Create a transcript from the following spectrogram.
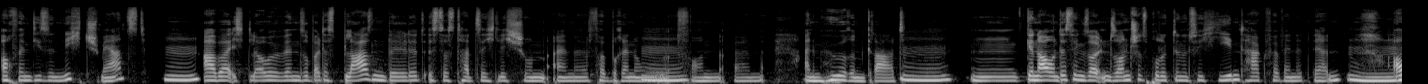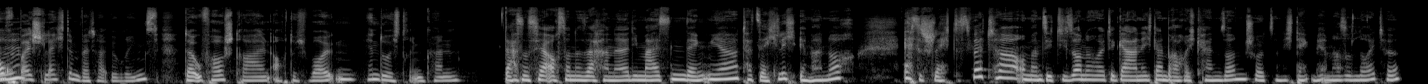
auch wenn diese nicht schmerzt. Mhm. Aber ich glaube, wenn sobald das Blasen bildet, ist das tatsächlich schon eine Verbrennung Mhm. von ähm, einem höheren Grad. Mhm. Mm, Genau, und deswegen sollten Sonnenschutzprodukte natürlich jeden Tag verwendet werden. Mhm. Auch bei schlechtem Wetter übrigens, da UV-Strahlen auch durch Wolken hindurchdringen können. Das ist ja auch so eine Sache, ne? Die meisten denken ja tatsächlich immer noch, es ist schlechtes Wetter und man sieht die Sonne heute gar nicht, dann brauche ich keinen Sonnenschutz. Und ich denke mir immer so, Leute,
